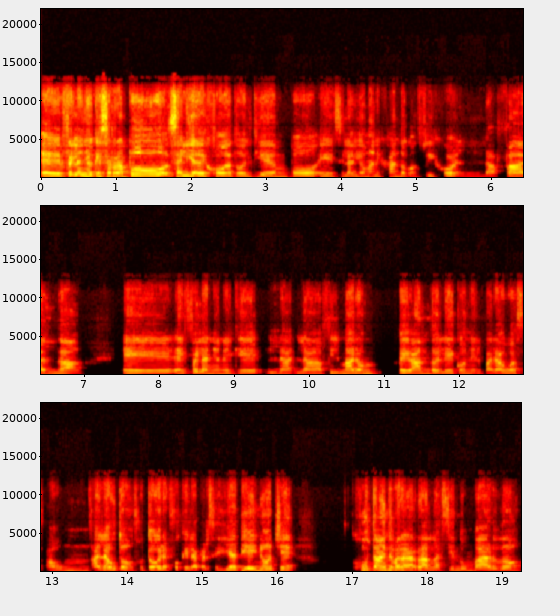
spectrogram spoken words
Eh, fue el año que se rapó, salía de joda todo el tiempo, eh, se la vio manejando con su hijo en la falda, eh, eh, fue el año en el que la, filmaron pegándole con el paraguas al auto de un fotógrafo que la perseguía día y noche, justamente para agarrarla haciendo un bardo.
